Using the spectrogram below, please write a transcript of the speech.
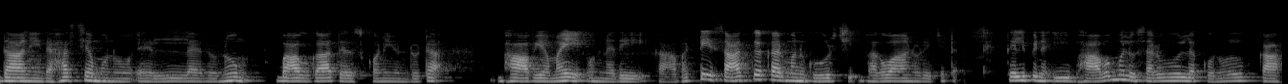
దాని రహస్యమును ఎల్లరును బాగుగా తెలుసుకొని ఉండుట భావ్యమై ఉన్నది. కాబట్టి సాత్విక కర్మను గూర్చి భగవానుడిచట తెలిపిన ఈ భావములు సర్వులకును కా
